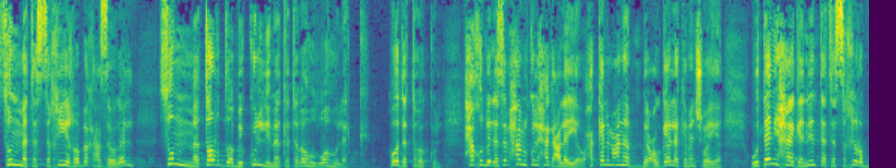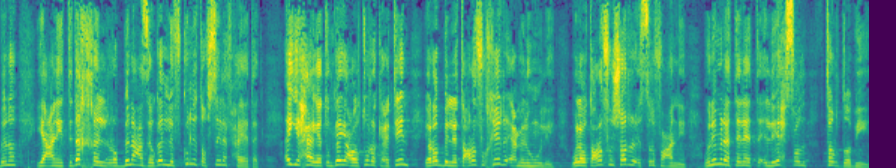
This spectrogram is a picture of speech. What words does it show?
ثم تستخير ربك عز وجل ثم ترضى بكل ما كتبه الله لك. هو ده التوكل. هاخد بالأسباب هعمل كل حاجة عليا وهتكلم عنها بعجالة كمان شوية. وتاني حاجة إن أنت تستخير ربنا يعني تدخل ربنا عز وجل في كل تفصيلة في حياتك. أي حاجة تقوم جاي على طول ركعتين يا رب اللي تعرفه خير اعمله لي ولو تعرفه شر اصرفه عني. ونمرة ثلاثة اللي يحصل ترضى بيه.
